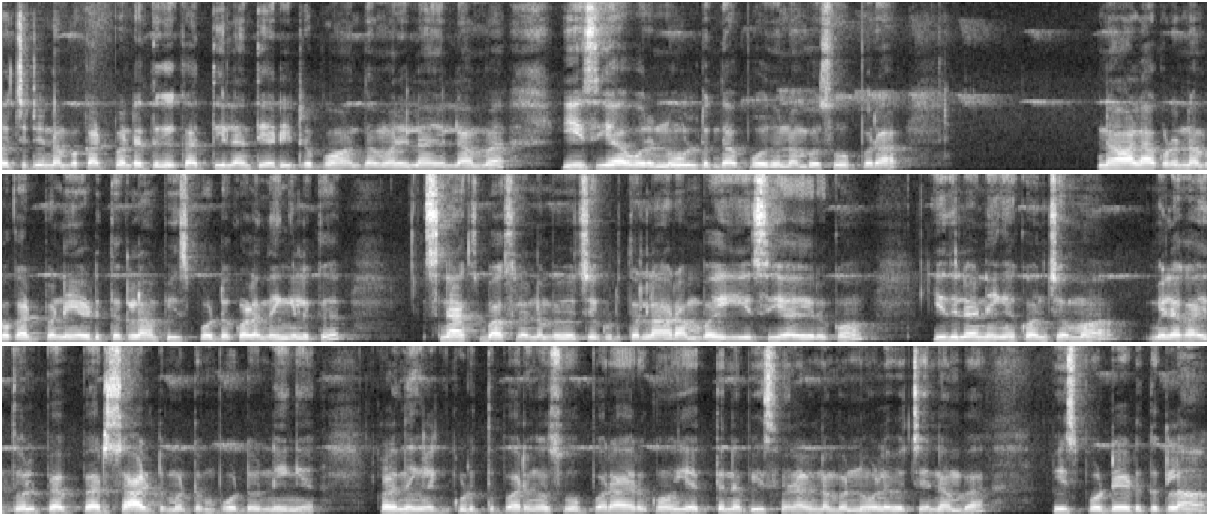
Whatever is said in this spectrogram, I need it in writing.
வச்சுட்டு நம்ம கட் பண்ணுறதுக்கு கத்திலாம் தேடிட்டுருப்போம் அந்த மாதிரிலாம் இல்லாமல் ஈஸியாக ஒரு நூல் இருந்தால் போதும். நம்ம சூப்பராக நாளாக கூட நம்ம கட் பண்ணி எடுத்துக்கலாம். பீஸ் போட்டு குழந்தைங்களுக்கு ஸ்நாக்ஸ் பாக்ஸில் நம்ம வச்சு கொடுத்துடலாம். ரொம்ப ஈஸியாக இருக்கும். இதில் நீங்கள் கொஞ்சமாக மிளகாய்த்தூள் பெப்பர் சால்ட் மட்டும் போட்டு நீங்கள் குழந்தைங்களுக்கு கொடுத்து பாருங்கள் சூப்பராக இருக்கும். எத்தனை பீஸ் வேணாலும் நம்ம நூலை வச்சு நம்ம பீஸ் போட்டு எடுத்துக்கலாம்.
